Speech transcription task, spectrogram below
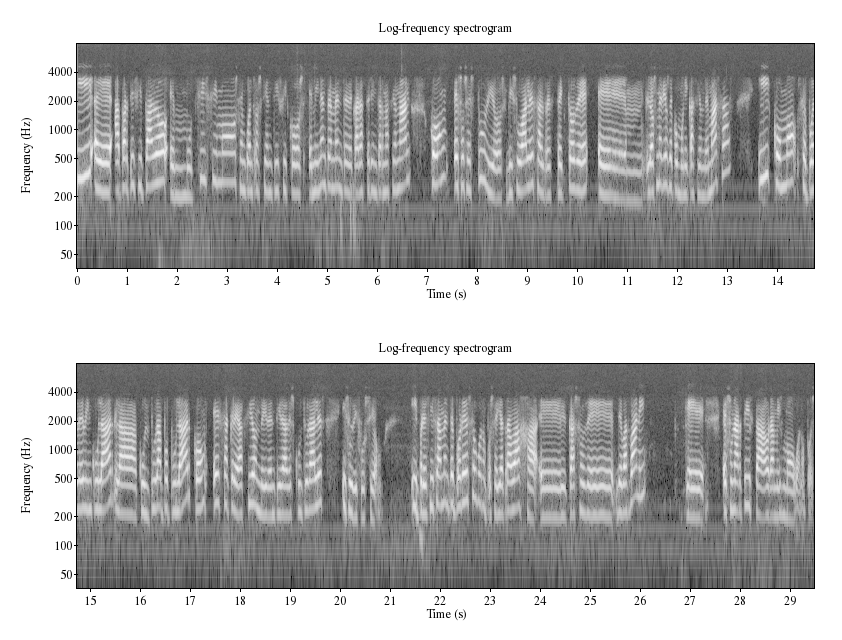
y eh, ha participado en muchísimos encuentros científicos eminentemente de carácter internacional con esos estudios visuales al respecto de em, los medios de comunicación de masas y cómo se puede vincular la cultura popular con esa creación de identidades culturales y su difusión. Y precisamente por eso, bueno, pues ella trabaja el caso de, de que es un artista ahora mismo, bueno, pues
